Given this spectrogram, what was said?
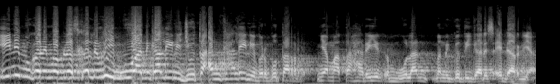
Ini bukan 15 kali, ribuan kali ini, jutaan kali ini berputarnya matahari bulan mengikuti garis edarnya.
